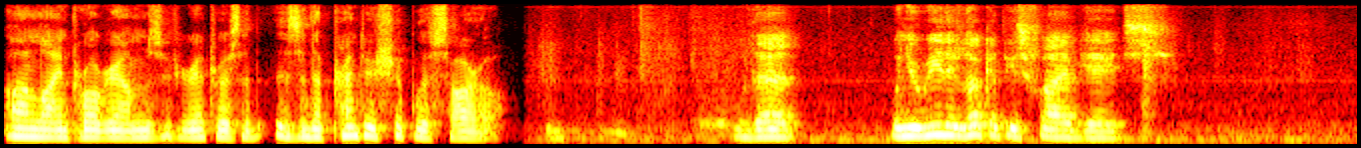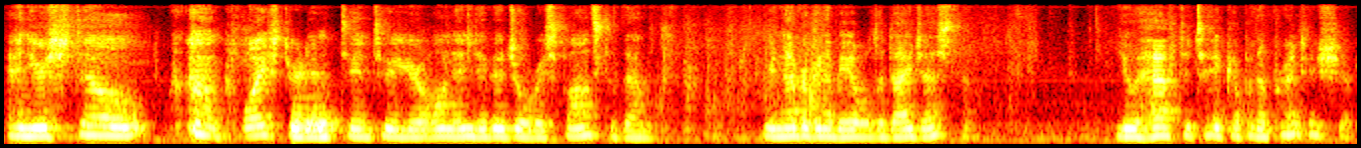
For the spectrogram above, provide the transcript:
online programs, if you're interested, is an apprenticeship with sorrow. That when you really look at these five gates and you're still cloistered into, into your own individual response to them, you're never going to be able to digest them. You have to take up an apprenticeship.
